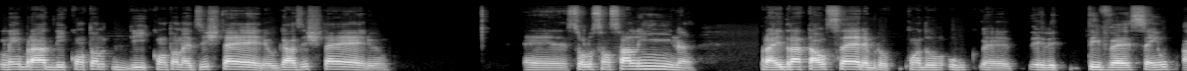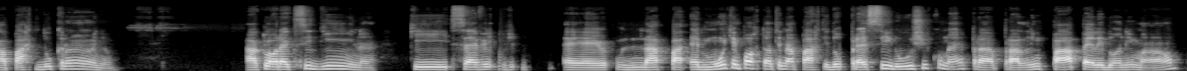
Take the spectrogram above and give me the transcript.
lembrar de, conton de contonetes estéreo, gás estéreo, é, solução salina, para hidratar o cérebro quando o, é, ele tiver sem a parte do crânio. A clorexidina, que serve é, na, é muito importante na parte do pré-cirúrgico, né, para limpar a pele do animal,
